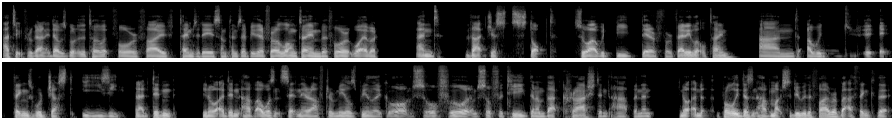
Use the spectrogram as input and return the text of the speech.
I took for granted I was going to the toilet four or five times a day. Sometimes I'd be there for a long time before whatever. And that just stopped. So I would be there for very little time and I would, mm. it, it, things were just easy. And I didn't, you know, I didn't have, I wasn't sitting there after meals being like, oh, I'm so full, I'm so fatigued, and I'm that crash didn't happen. And, you know, and it probably doesn't have much to do with the fiber, but I think that,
